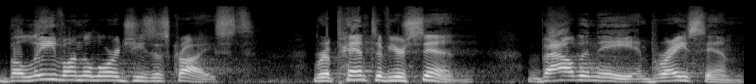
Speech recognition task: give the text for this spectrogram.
Believe on the Lord Jesus Christ. Repent of your sin. Bow the knee. Embrace Him.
